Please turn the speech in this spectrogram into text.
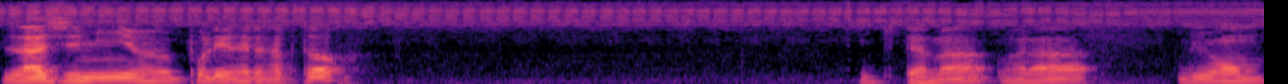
Là j'ai mis pour les Red Raptor. Ikitama, voilà. Lion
